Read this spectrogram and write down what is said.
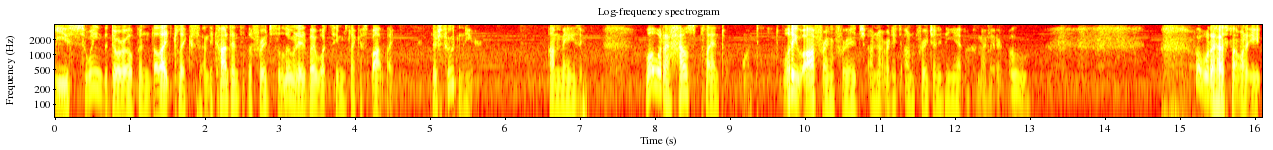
You swing the door open, the light clicks, and the contents of the fridge is illuminated by what seems like a spotlight. There's food in here. Amazing. What would a house plant want to eat? What are you offering, Fridge? I'm not ready to unfridge anything yet. I'll come back later. Ooh. What would a house plant want to eat?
